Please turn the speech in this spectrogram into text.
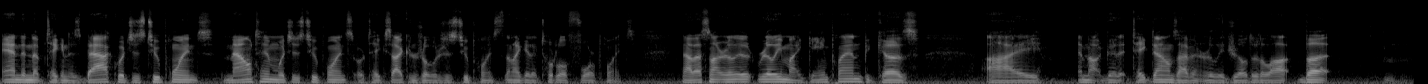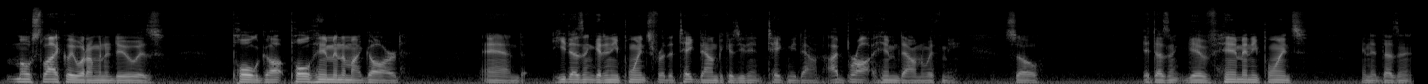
and end up taking his back, which is two points, mount him, which is two points, or take side control, which is two points, then I get a total of four points. Now that's not really really my game plan because I am not good at takedowns. I haven't really drilled it a lot, but most likely what I'm going to do is pull pull him into my guard, and he doesn't get any points for the takedown because he didn't take me down. I brought him down with me, so it doesn't give him any points, and it doesn't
